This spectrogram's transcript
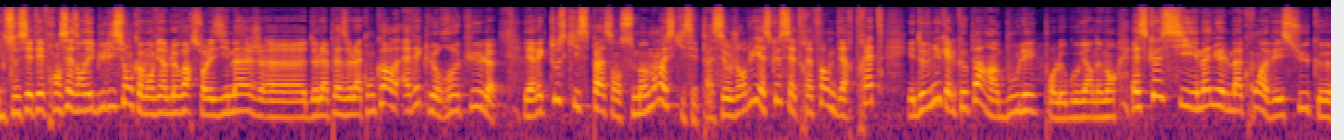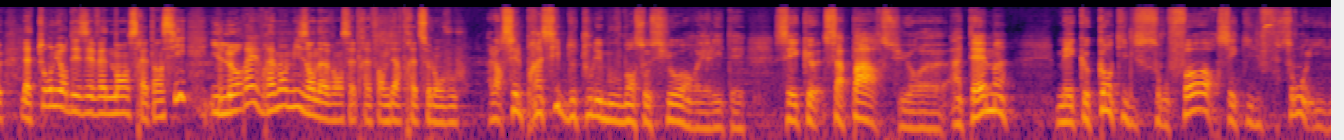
une société française en ébullition, comme on vient de le voir sur les images euh, de la place de la Concorde, avec le recul et avec tout ce qui se passe en ce moment et ce qui s'est passé aujourd'hui, est-ce que cette réforme des retraites est devenue quelque part un boulet pour le gouvernement? Est-ce que si Emmanuel Macron avait su que la tournure des événements serait ainsi, il l'aurait vraiment mise en avant, cette réforme des retraites, selon vous? Alors c'est le principe de tous les mouvements sociaux en réalité. C'est que ça part sur euh, un thème, mais que quand ils sont forts, c'est qu'ils sont, ils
